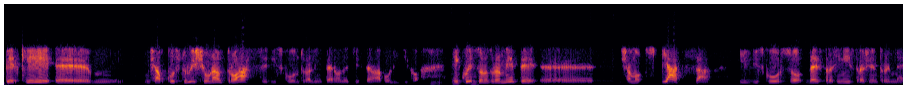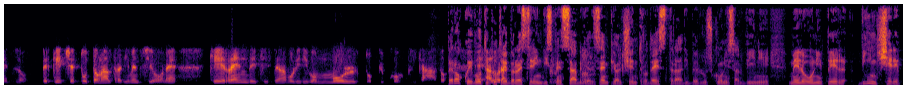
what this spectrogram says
perché ehm, diciamo, costruisce un altro asse di scontro all'interno del sistema politico e questo naturalmente eh, diciamo, spiazza il discorso destra, sinistra, centro e mezzo, perché c'è tutta un'altra dimensione che rende il sistema politico molto più complicato. Però quei voti eh, allora... potrebbero essere indispensabili, ad esempio, al centrodestra di Berlusconi, Salvini, Meloni per vincere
